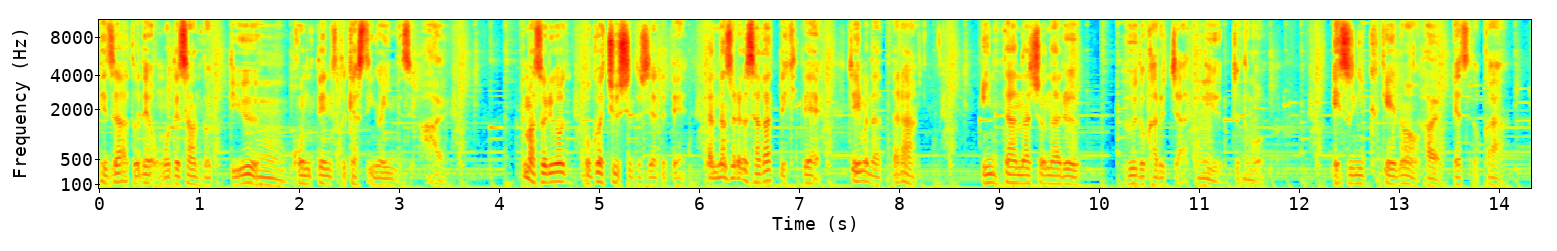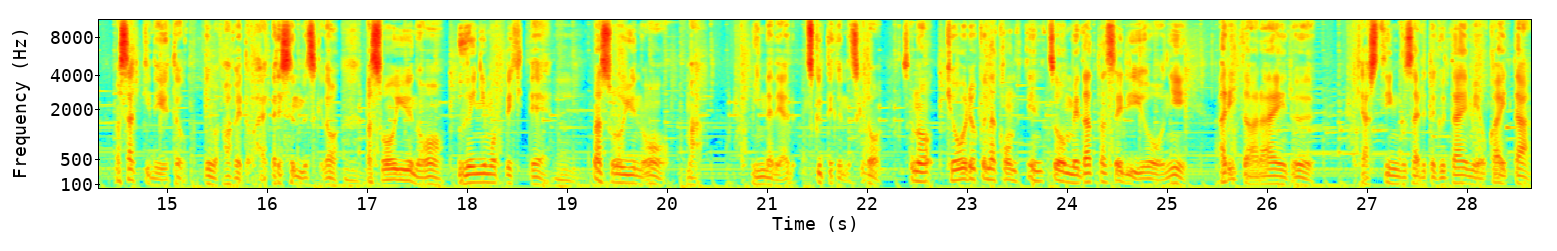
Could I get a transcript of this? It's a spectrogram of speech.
デザートで表参道っていううん。コンテンツとキャスティングがいいんですよ。はい。まあそれを僕は中心としてやっててだんだんそれが下がってきてじゃあ今だったらインターナショナルフードカルチャーっていううん。ちょっとこう、エスニック系のはい。やつとか、まあ、さっきで言うと今パフェとか流行ったりするんですけど、まあ、そういうのを上に持ってきて、うん。まあ、そういうのをまあみんなでやる作っていくんですけどその強力なコンテンツを目立たせるようにありとあらゆるキャスティングされて具体名を書いた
